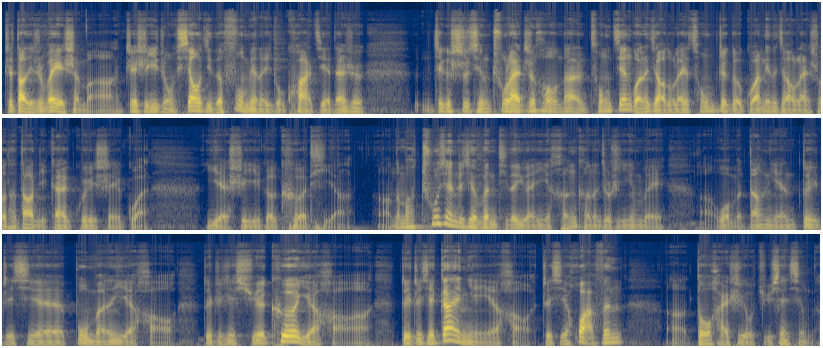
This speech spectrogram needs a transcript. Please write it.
这到底是为什么啊？这是一种消极的、负面的一种跨界。但是这个事情出来之后，那从监管的角度来，从这个管理的角度来说，它到底该归谁管，也是一个课题啊啊。那么出现这些问题的原因，很可能就是因为啊，我们当年对这些部门也好，对这些学科也好啊，对这些概念也好，这些划分。啊，都还是有局限性的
